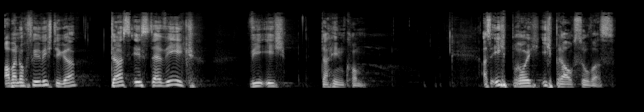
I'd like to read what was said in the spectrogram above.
Aber noch viel wichtiger, das ist der Weg, wie ich dahin komme. Also ich brauche ich brauch sowas.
